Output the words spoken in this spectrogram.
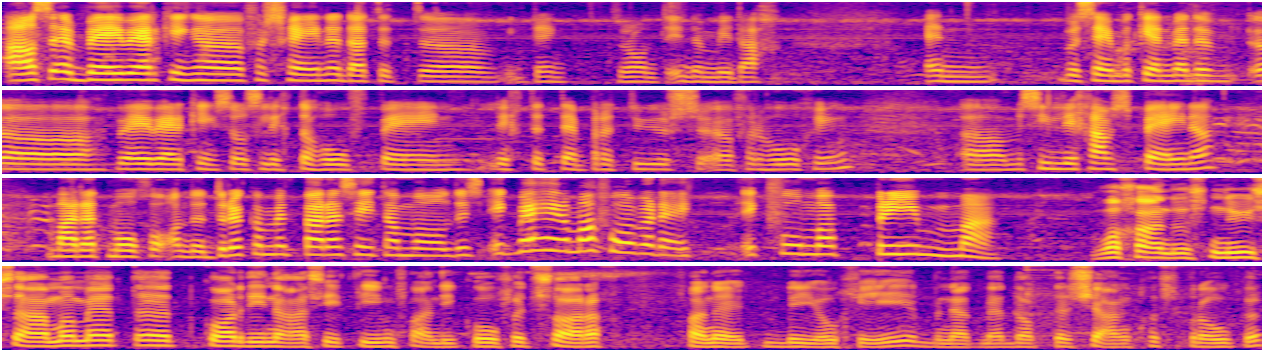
Als er bijwerkingen verschijnen, dat het, uh, ik denk rond in de middag. En we zijn bekend met de uh, bijwerkingen zoals lichte hoofdpijn, lichte temperatuursverhoging, uh, misschien lichaamspijnen. Maar dat mogen we onderdrukken met paracetamol. Dus ik ben helemaal voorbereid. Ik voel me prima. We gaan dus nu samen met het coördinatieteam van die COVID-zorg vanuit BOG, ik heb net met dokter Chang gesproken,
